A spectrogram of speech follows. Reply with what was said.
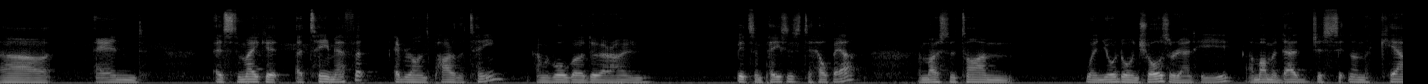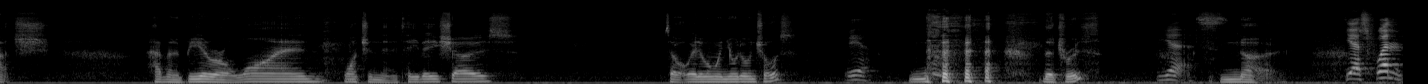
uh, and it's to make it a team effort. Everyone's part of the team, and we've all got to do our own bits and pieces to help out. And most of the time, when you're doing chores around here, a mum and dad just sitting on the couch, having a beer or a wine, watching the TV shows. Is that what we're doing when you're doing chores? Yeah. the truth? Yes. No. Yes, when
